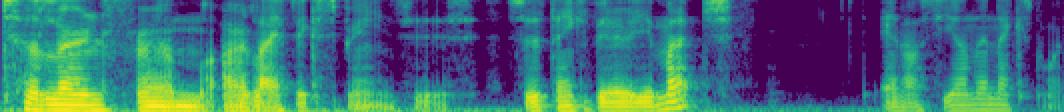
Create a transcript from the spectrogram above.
to learn from our life experiences. So thank you very much, and I'll see you on the next one.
